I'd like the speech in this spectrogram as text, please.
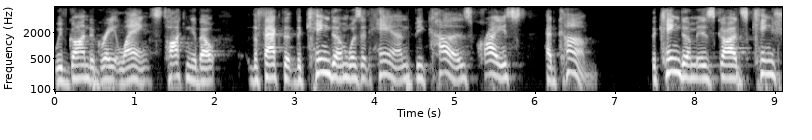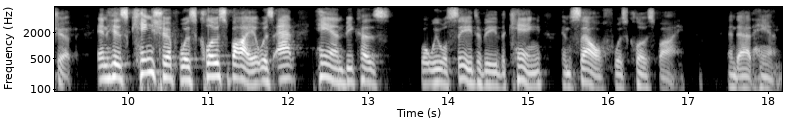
we've gone to great lengths talking about the fact that the kingdom was at hand because Christ had come. The kingdom is God's kingship, and his kingship was close by. It was at hand because what we will see to be the king himself was close by and at hand.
